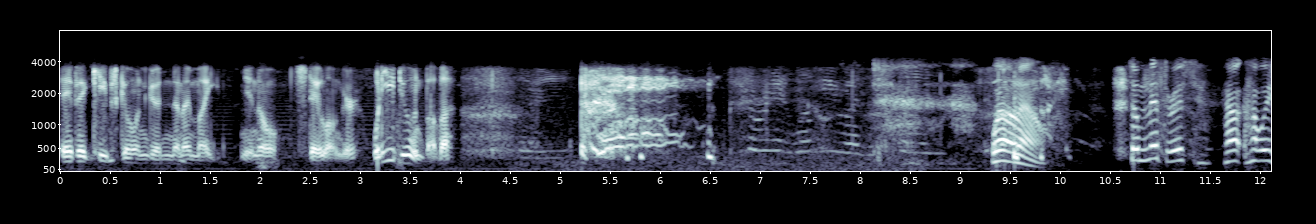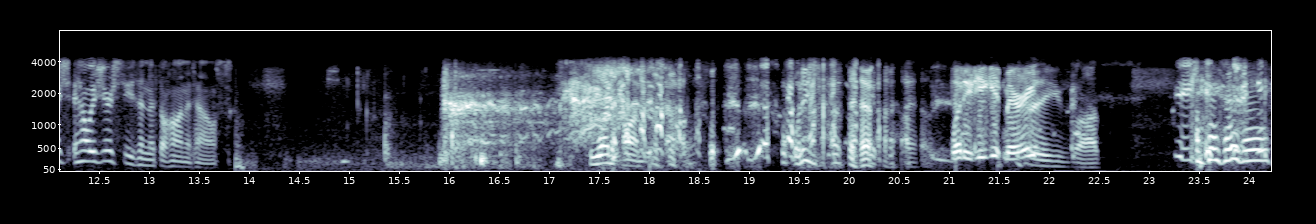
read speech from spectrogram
If it keeps going good, then I might, you know, stay longer. What are you doing, Bubba? Well, now. So Mithras, how how was how was your season at the haunted house? What haunted house? what are you talking about? What did he get married?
